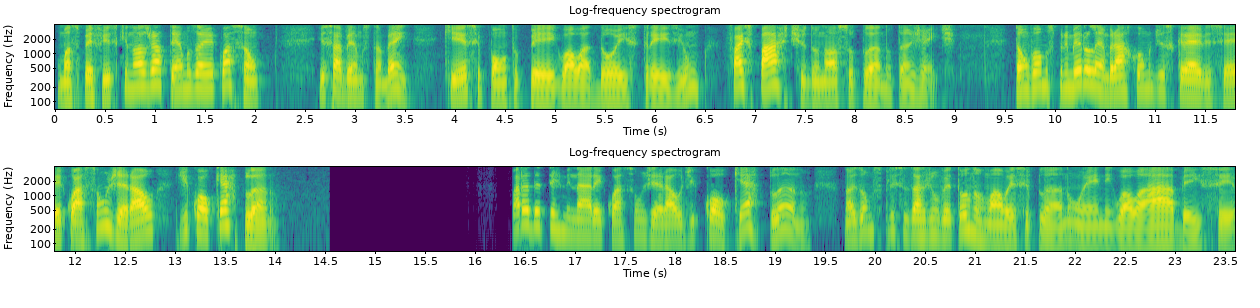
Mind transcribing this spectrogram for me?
uma superfície que nós já temos a equação. E sabemos também que esse ponto P igual a 2, 3 e 1 faz parte do nosso plano tangente. Então, vamos primeiro lembrar como descreve-se a equação geral de qualquer plano. Para determinar a equação geral de qualquer plano, nós vamos precisar de um vetor normal a esse plano, um n igual a a, b e c,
